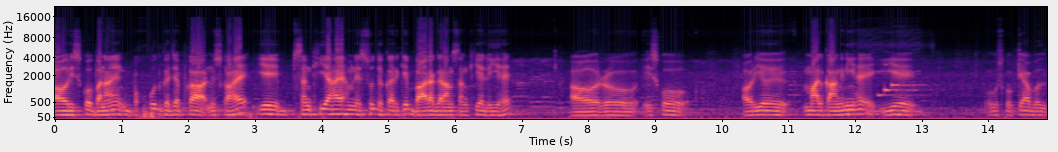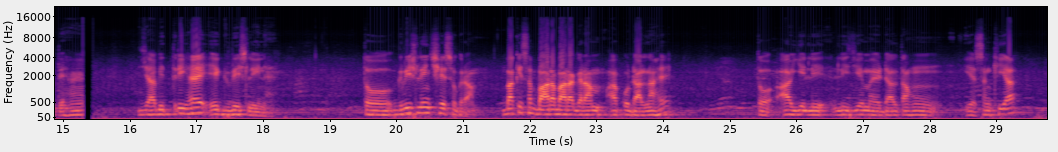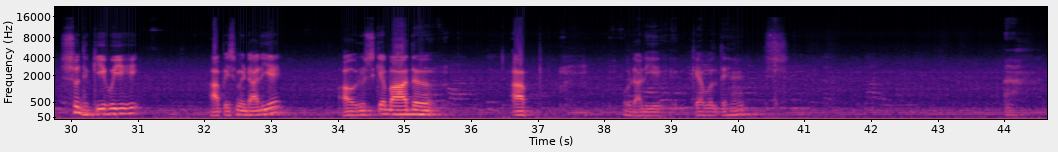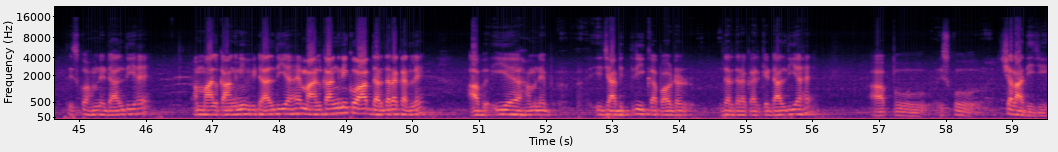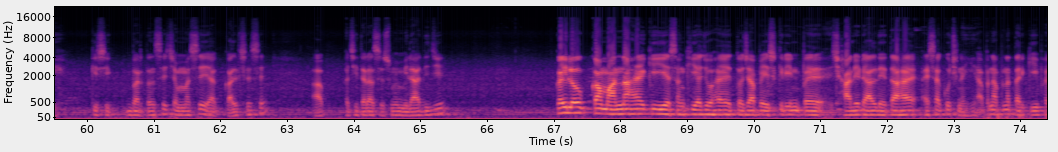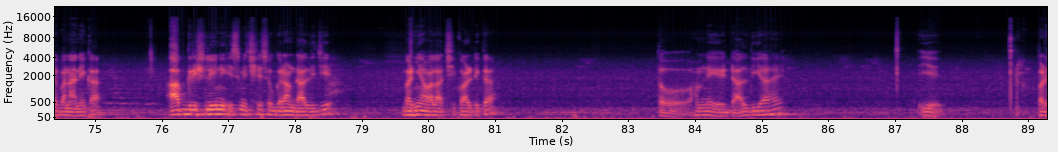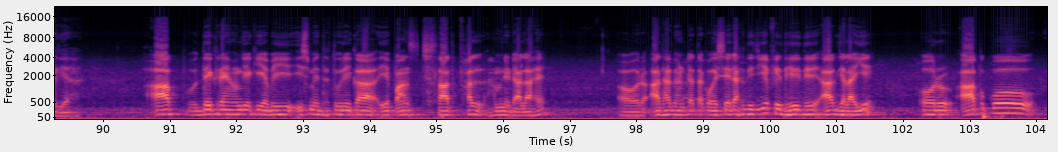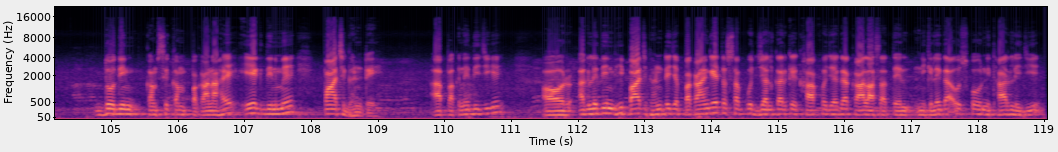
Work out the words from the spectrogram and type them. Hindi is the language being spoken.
और इसको बनाएँ। बहुत गजब का नुस्खा है। ये संखिया है, हमने शुद्ध करके 12 ग्राम संखिया ली है और इसको और ये मालकांगनी है। ये उसको क्या बोलते हैं? जावित्री है, एक ग्रीसलिन है। तो ग्रीसलिन 600 ग्राम। बाकी सब बारह बारह ग्राम आपको डालना है। तो आप ये ले लीजिए, मैं डालता हूँ ये संखिया, शुद्ध की हुई ही। आप इसमें डालिए और उसके बाद आप वो डालिए, क्या बोलते हैं? तो इसको हमने डाल दी है। अब मालकांगनी भी डाल दिया है। मालकांगनी को आप दरदरा कर लें। अब ये हमने जावित्री का पाउडर दरदरा करके डाल दिया है। आप इसको चला दीजिए किसी बर्तन से, चम्मच से या कलछे से। आप अच्छी तरह से उसमें मिला दीजिए। कई लोग का मानना है कि ये संखिया जो है त्वचा पे, स्क्रीन पे छाले डाल देता है, ऐसा कुछ नहीं है। अपना अपना तरकीब है बनाने का। आप ग्रिशलिन इसमें 600 ग्राम डाल दीजिए। बढ़िया वाला, अच्छी क्वालिटी का। तो हमने ये डाल दिया है। ये पड़ गया है। आप देख रहे होंगे कि अभी इसमें धतूरे का ये पाँच सात फल हमने डाला है। और आधा घंटा तक वैसे रख दीजिए, फिर धीरे धीरे आग जलाइए। और आपको दो दिन कम से कम पकाना है। एक दिन में पाँच घंटे। आप पकने दीजिए और अगले दिन भी पाँच घंटे जब पकाएँगे तो सब कुछ जल करके खाक हो जाएगा, काला सा तेल निकलेगा, उसको निथार लीजिए।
